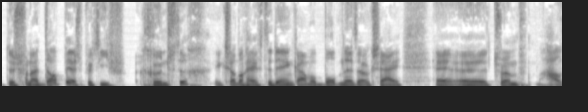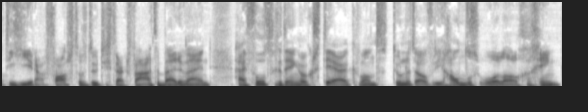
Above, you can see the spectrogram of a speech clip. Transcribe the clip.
Dus vanuit dat perspectief gunstig. Ik zat nog even te denken aan wat Bob net ook zei. Hè, Trump houdt hij hier aan vast of doet hij straks water bij de wijn? Hij voelt zich denk ik ook sterk, want toen het over die handelsoorlogen ging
